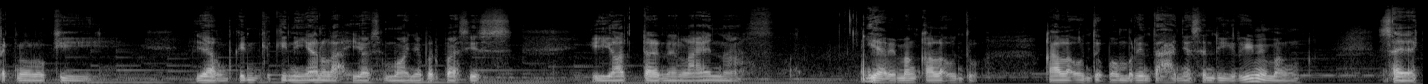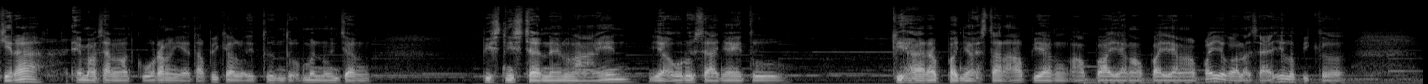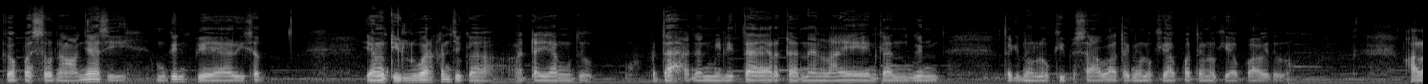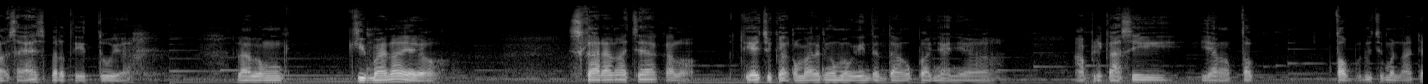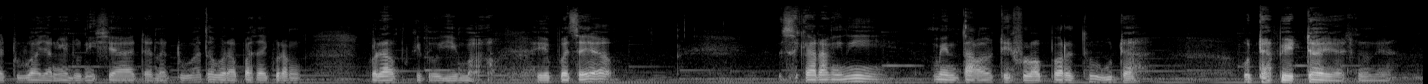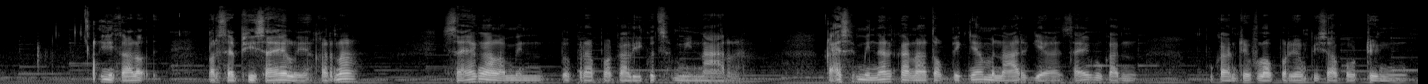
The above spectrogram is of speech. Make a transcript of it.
teknologi yang mungkin kekinian lah ya semuanya berbasis iot dan lain-lain. Nah ya memang kalau untuk kalau untuk pemerintahannya sendiri memang saya kira emang sangat kurang ya. Tapi kalau itu untuk menunjang bisnis dan lain-lain ya urusannya itu diharap banyak startup yang apa yang apa yang apa. Ya kalau saya sih lebih ke ke personalnya sih. Mungkin biaya riset yang di luar kan juga ada yang untuk pertahanan militer dan lain-lain kan. Mungkin teknologi pesawat teknologi apa teknologi apa gitu loh. Kalau saya seperti itu ya. Lawang gimana ya yo? Sekarang aja kalau dia juga kemarin ngomongin tentang banyaknya aplikasi yang top top itu cuma ada dua yang Indonesia dan ada dua atau berapa saya kurang kurang begitu yimak ya buat saya sekarang ini mental developer itu udah udah beda ya sebenarnya. Ini kalau persepsi saya loh ya karena saya ngalamin beberapa kali ikut seminar. Kayak seminar karena topiknya menarik ya saya bukan bukan developer yang bisa coding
